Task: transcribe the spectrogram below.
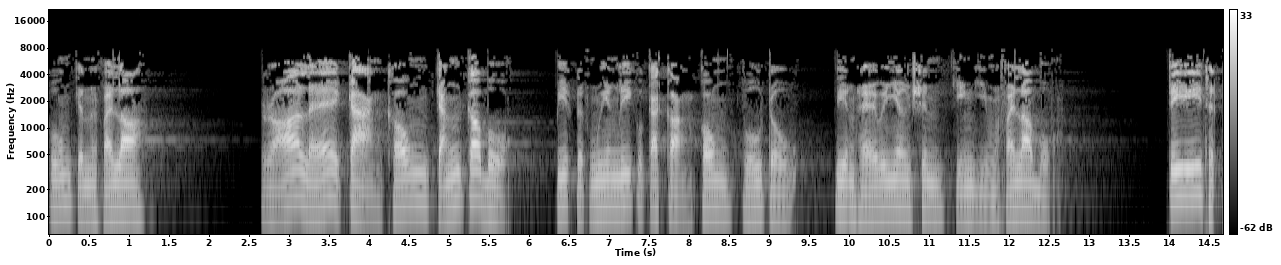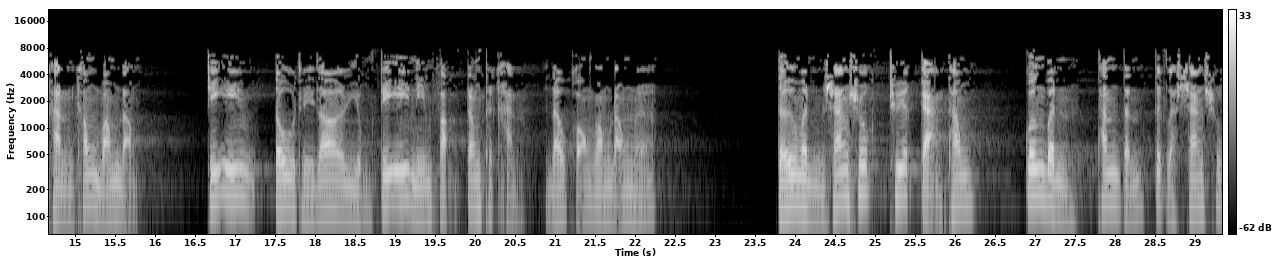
cuốn cho nên phải lo. Rõ lẽ càng không chẳng có buồn. Biết được nguyên lý của cả càng không, vũ trụ, liên hệ với nhân sinh, chuyện gì mà phải lo buồn. Trí ý thực hành không vọng động. Trí ý tu thì lo dùng trí ý niệm phật trong thực hành, đâu còn vọng động nữa. Tự mình sáng suốt thuyết càng thông, quân bình thanh tịnh tức là sáng suốt.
